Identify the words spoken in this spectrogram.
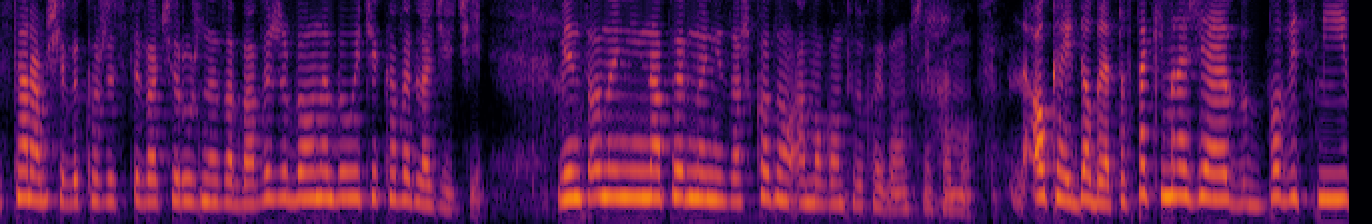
staram się wykorzystywać różne zabawy, żeby one były ciekawe dla dzieci. Więc one na pewno nie zaszkodzą, a mogą tylko i wyłącznie pomóc. Okej, okay, dobra, to w takim razie powiedz mi,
